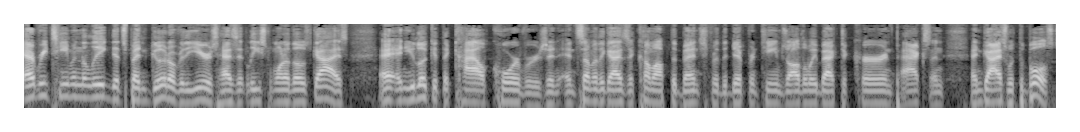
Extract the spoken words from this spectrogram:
every team in the league that's been good over the years has at least one of those guys. And, and you look at the Kyle Korvers and, and some of the guys that come off the bench for the different teams, all the way back to Kerr and Paxson and guys with the Bulls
